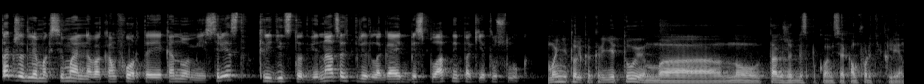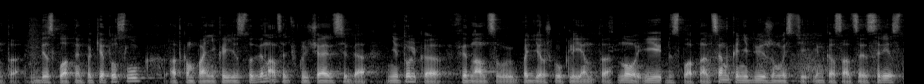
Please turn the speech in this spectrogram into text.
Также для максимального комфорта и экономии средств кредит 112 предлагает бесплатный пакет услуг. Мы не только кредитуем, а, но также беспокоимся о комфорте клиента. Бесплатный пакет услуг от компании Кредит 112 включает в себя не только финансовую поддержку клиента, но и бесплатная оценка недвижимости, инкассация средств,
